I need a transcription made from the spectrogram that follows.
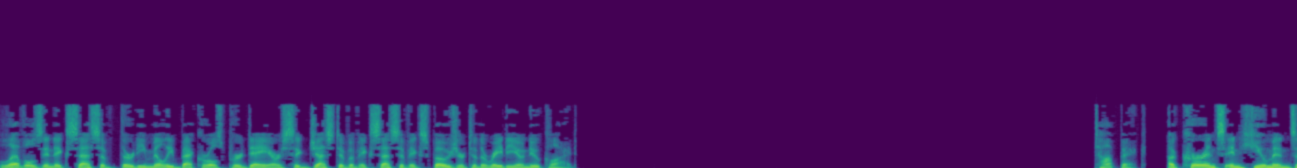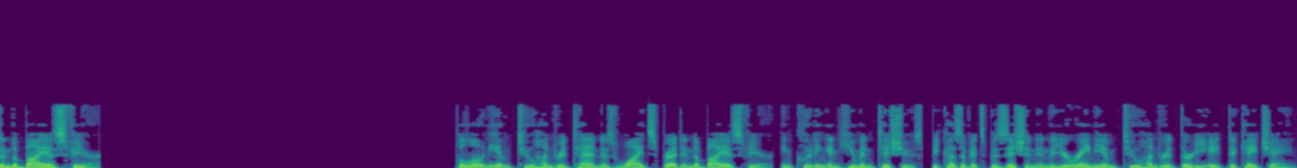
Levels in excess of 30 millibecquerels per day are suggestive of excessive exposure to the radionuclide. Topic: Occurrence in humans and the biosphere Polonium-210 is widespread in the biosphere, including in human tissues, because of its position in the uranium-238 decay chain.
